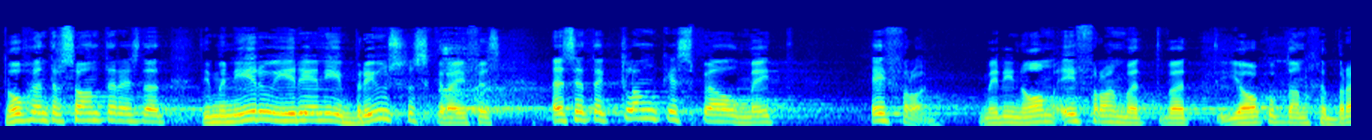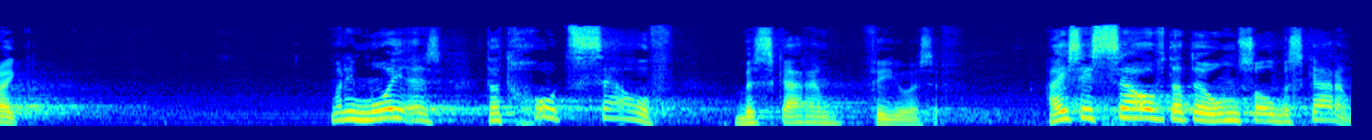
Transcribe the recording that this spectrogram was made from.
Nog interessanter is dat die manier hoe hierdie in die Hebreëus geskryf is, is dit 'n klankespel met Efraim, met die naam Efraim wat wat Jakob dan gebruik. Maar die mooi is dat God self beskerm vir Josef. Hy sê self dat hy hom sal beskerm.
